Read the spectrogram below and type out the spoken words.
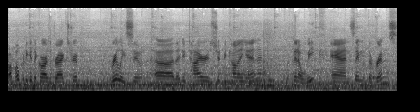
I'm hoping to get the car as a drag strip really soon. Uh, the new tires should be coming in within a week, and same with the rims.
